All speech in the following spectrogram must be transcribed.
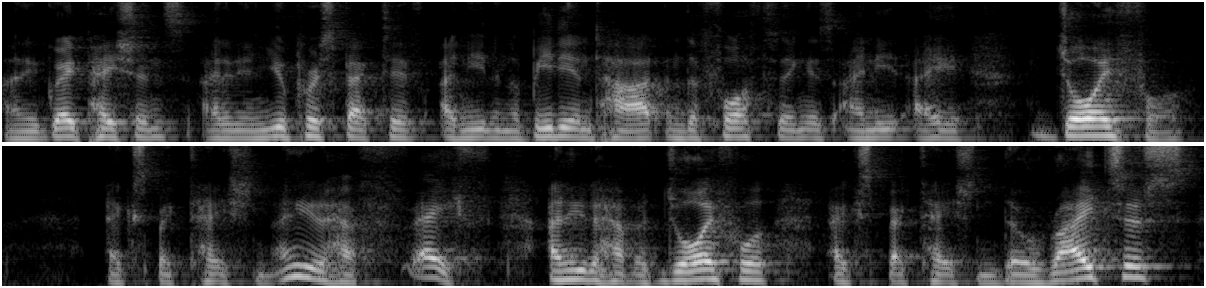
I need great patience. I need a new perspective. I need an obedient heart. And the fourth thing is, I need a joyful expectation. I need to have faith. I need to have a joyful expectation. The righteous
